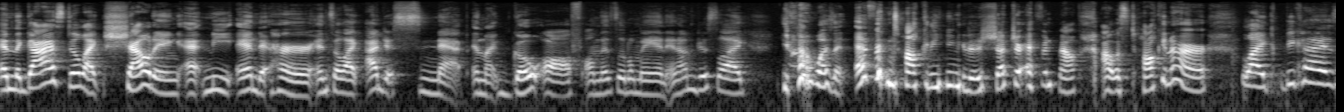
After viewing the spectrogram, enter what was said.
And the guy's still like shouting at me and at her. And so like I just snap and like go off on this little man. And I'm just like, I wasn't effing talking to you. You need to shut your effing mouth. I was talking to her. Like, because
